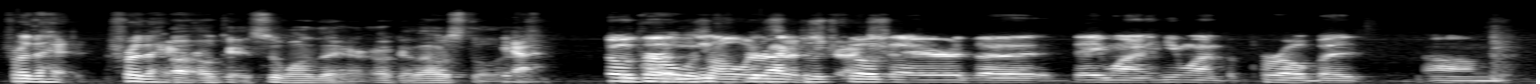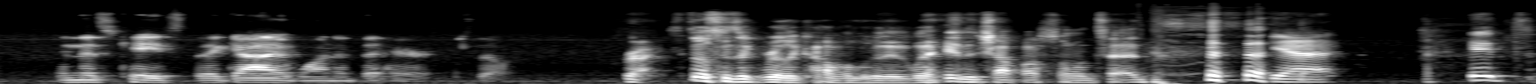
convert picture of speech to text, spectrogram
For the head, for the hair. Uh, okay, so one of the hair. Okay, that was still there. Yeah. So The the, pearl was always was still there. The they wanted he wanted the pearl, but um, in this case, the guy wanted the hair. So Right. Still seems like a really convoluted way to chop off someone's head. yeah it's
